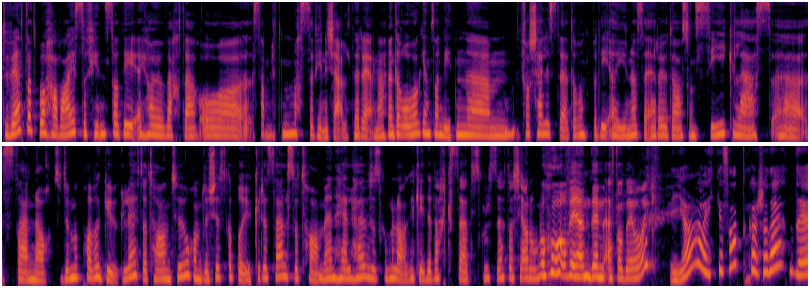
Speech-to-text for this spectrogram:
du vet at på Hawaii så finnes det de Jeg har jo vært der og samlet masse fine skjell, det er det ene. Men det er òg en sånn liten um, Forskjellige steder rundt på de øyene så er det jo da sånn sea glass-strender. Uh, så du må prøve å google litt og ta en tur. Om du ikke skal bruke det selv, så ta med en hel haug, så skal vi lage et lite verksted. Så skal du se at det skjer noe med hårveden din etter det òg. Ja, ikke sant. Kanskje det. Det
